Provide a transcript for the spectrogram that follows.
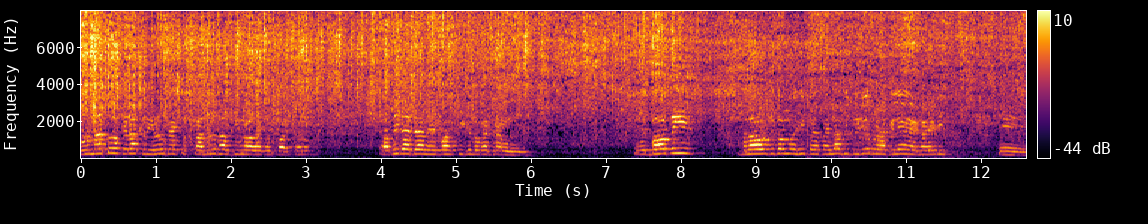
ਹੁਣ ਮੈਂ ਧੋ ਕੇ ਰੱਖ ਲਿਆ ਉਹ ਤੇ ਇੱਕ ਕੱਲ ਨੂੰ ਸਬਜ਼ੀ ਬਣਾ ਲਿਆ, ਕੋਈ ਫ਼ਰਕ ਕਾਫੀ ਗਾਜਰਾਂ ਨੇ 5 ਕਿਲੋ ਗਾਜਰਾਂ ਹੋਣੀਆਂ ਜੀ ਤੇ ਬਹੁਤ ਹੀ ਬਲਾਉ ਚ ਤੁਹਾਨੂੰ ਅਸੀਂ ਪਹਿਲਾਂ ਅਸੀਂ ਵੀਡੀਓ ਬਣਾ ਕੇ ਲਿਆਏ ਗਾੜੇ ਦੀ। ਤੇ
